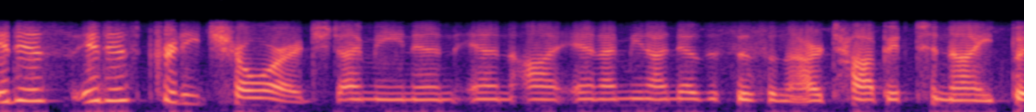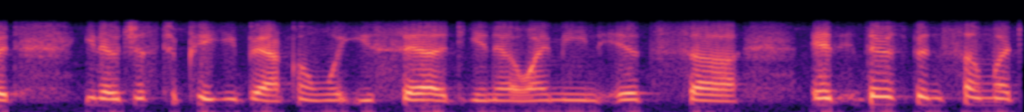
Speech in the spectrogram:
it is it is pretty charged. I mean, and and I and I mean I know this isn't our topic tonight, but you know, just to piggyback on what you said, you know, I mean, it's uh, it there's been so much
